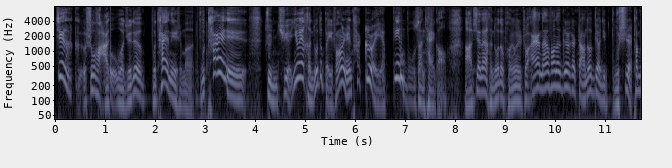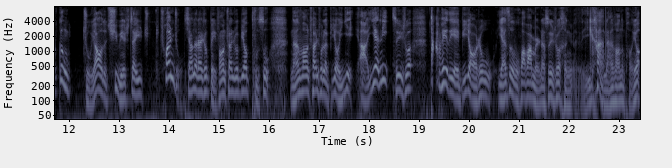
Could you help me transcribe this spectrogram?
这个说法我觉得不太那什么，不太准确，因为很多的北方人他个儿也并不算太高啊。现在很多的朋友说，哎呀，南方的个个长得比较低，不是，他们更。主要的区别是在于穿着，相对来说，北方穿着比较朴素，南方穿出来比较艳啊艳丽，所以说搭配的也比较是颜色五花八门的，所以说很一看南方的朋友。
